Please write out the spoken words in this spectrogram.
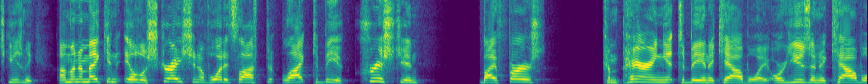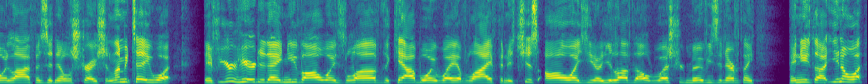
excuse me, I'm going to make an illustration of what it's like to, like to be a Christian by first comparing it to being a cowboy or using a cowboy life as an illustration. Let me tell you what, if you're here today and you've always loved the cowboy way of life and it's just always, you know, you love the old Western movies and everything, and you thought, you know what,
